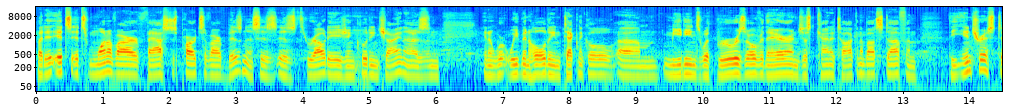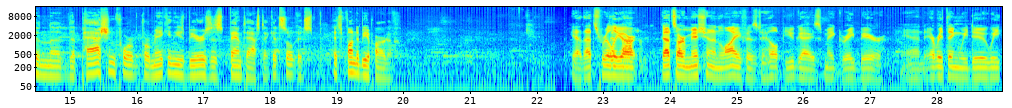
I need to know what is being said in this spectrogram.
but it, it's it's one of our fastest parts of our business is is throughout Asia, including China, is and you know we're, we've been holding technical um, meetings with brewers over there and just kind of talking about stuff and the interest and the, the passion for, for making these beers is fantastic. It's so it's it's fun to be a part of. Yeah, that's really That's our awesome. that's our mission in life is to help you guys make great beer. And everything we do, we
